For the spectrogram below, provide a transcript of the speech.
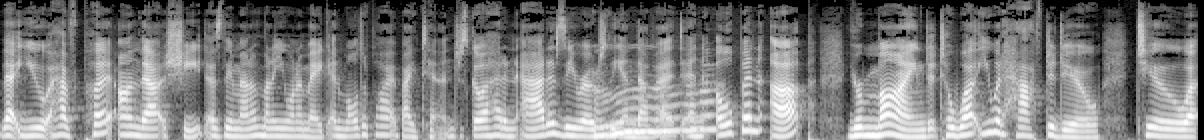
that you have put on that sheet as the amount of money you want to make and multiply it by 10. Just go ahead and add a zero to the end of it and ah. open up your mind to what you would have to do to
